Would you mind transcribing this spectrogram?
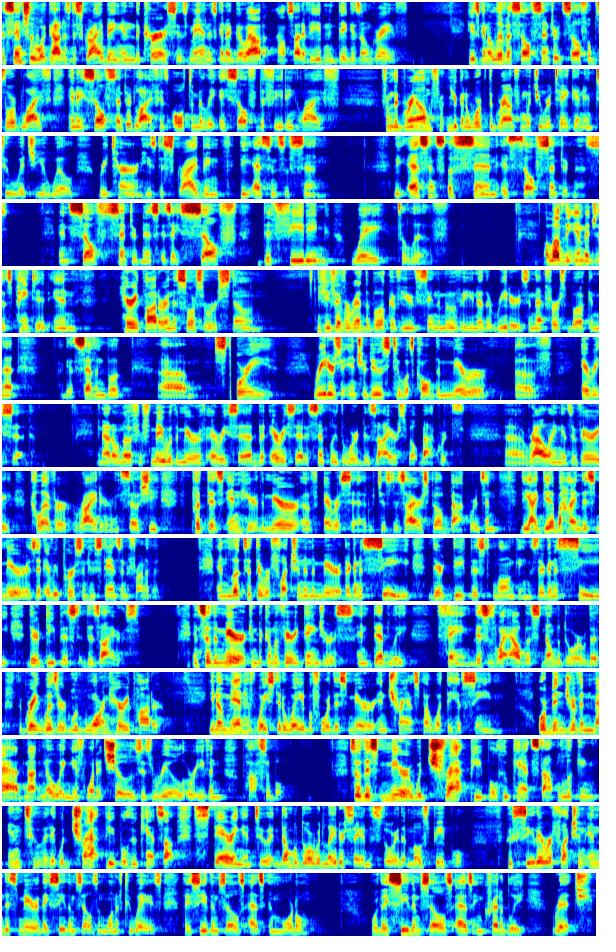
Essentially, what God is describing in the curse is man is going to go out outside of Eden and dig his own grave. He's going to live a self centered, self absorbed life, and a self centered life is ultimately a self defeating life. From the ground, you're going to work the ground from which you were taken and to which you will return. He's describing the essence of sin. The essence of sin is self centeredness. And self centeredness is a self defeating way to live. I love the image that's painted in Harry Potter and the Sorcerer's Stone. If you've ever read the book, if you've seen the movie, you know that readers in that first book, in that, I guess, seven book um, story, readers are introduced to what's called the mirror of Erised. And I don't know if you're familiar with the mirror of Erised, but Erised is simply the word desire spelled backwards. Uh, Rowling is a very clever writer, and so she put this in here the mirror of Erised, which is desire spelled backwards. And the idea behind this mirror is that every person who stands in front of it and looks at their reflection in the mirror, they're going to see their deepest longings. They're going to see their deepest desires. And so the mirror can become a very dangerous and deadly thing. This is why Albus Dumbledore, the, the great wizard, would warn Harry Potter. You know, men have wasted away before this mirror, entranced by what they have seen, or been driven mad, not knowing if what it shows is real or even possible. So, this mirror would trap people who can't stop looking into it. It would trap people who can't stop staring into it. And Dumbledore would later say in the story that most people who see their reflection in this mirror, they see themselves in one of two ways. They see themselves as immortal, or they see themselves as incredibly rich.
